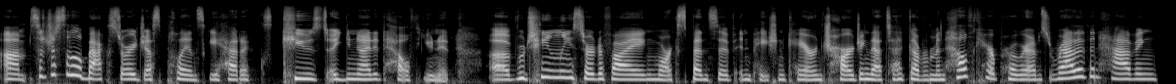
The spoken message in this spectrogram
Um, so just a little backstory: Jess Polansky had accused a United Health unit of routinely certifying more expensive inpatient care and charging that to government healthcare programs rather than having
